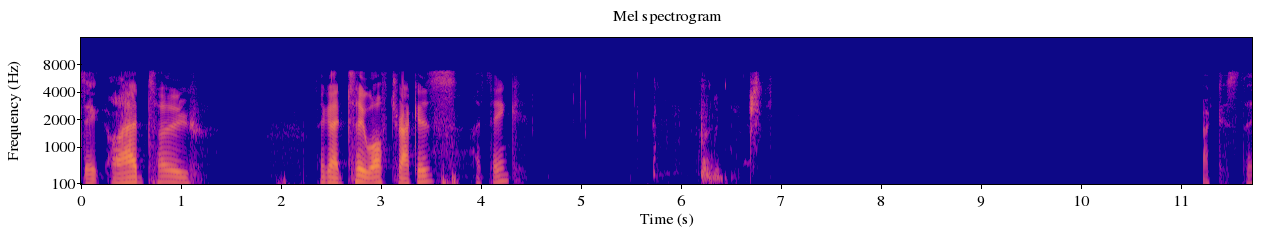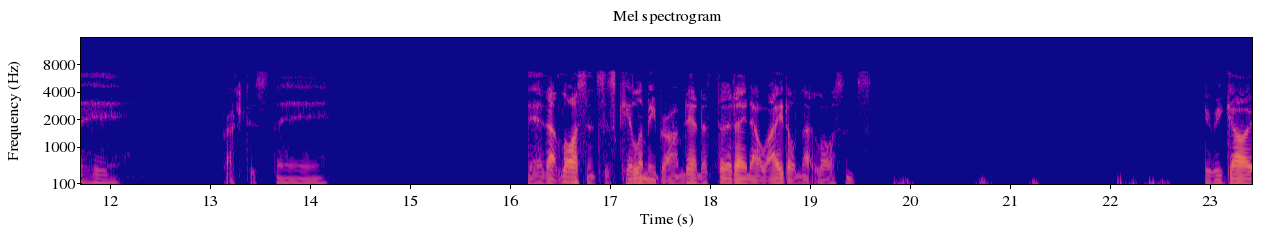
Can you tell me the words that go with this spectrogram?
think I had two. I think I had two off trackers. I think. Practice there. Practice there. Yeah, that license is killing me, bro. I'm down to 1308 on that license. Here we go.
